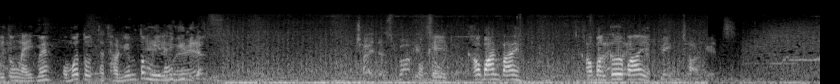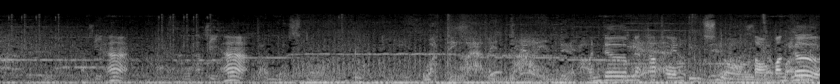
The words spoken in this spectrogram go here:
มี line. ตรงไหนอีกไหมผมว่าตัวแถวๆนี้มันต้องมีอะไรให้ยึดอีกอะ China's rocket โอเค soldier. เข้าบ้านไป เข้าบังเกอร์ไป I like the Big targets. สี่ห้าสี่ห้า What do you have in mind? เหมือนเดิมนะครับผมสองบังเกอร์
